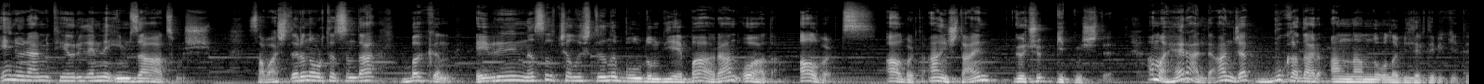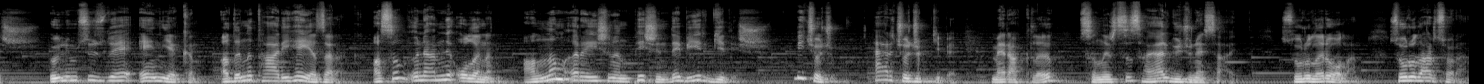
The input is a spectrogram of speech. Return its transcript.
en önemli teorilerine imza atmış. Savaşların ortasında bakın evrenin nasıl çalıştığını buldum diye bağıran o adam. Albert. Albert Einstein göçüp gitmişti. Ama herhalde ancak bu kadar anlamlı olabilirdi bir gidiş. Ölümsüzlüğe en yakın, adını tarihe yazarak asıl önemli olanın anlam arayışının peşinde bir gidiş. Bir çocuk, her çocuk gibi meraklı, sınırsız hayal gücüne sahip, soruları olan, sorular soran,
